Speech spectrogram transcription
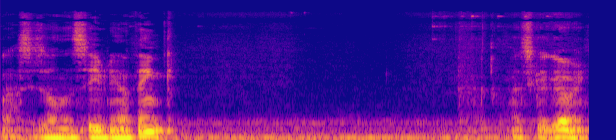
Glasses on this evening, I think. Let's get going.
